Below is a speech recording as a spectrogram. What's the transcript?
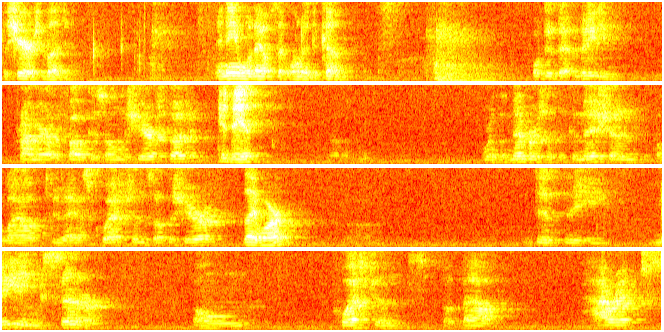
the sheriff's budget and anyone else that wanted to come. Or did that meeting primarily focus on the sheriff's budget? It did. Were the members of the commission allowed to ask questions of the sheriff? They were. Did the meeting center on questions about Pyrex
